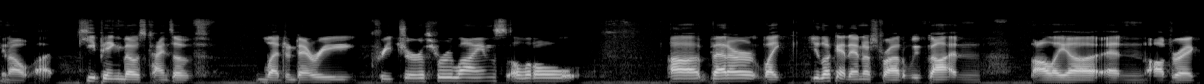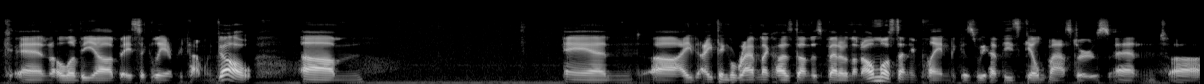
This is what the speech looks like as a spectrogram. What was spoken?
you know uh, keeping those kinds of legendary creature through lines a little uh, better. Like you look at Innistrad, we've gotten Thalia and Odric and Olivia basically every time we go. Um, and uh, I, I, think Ravnica has done this better than almost any plane because we have these guild masters, and uh,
